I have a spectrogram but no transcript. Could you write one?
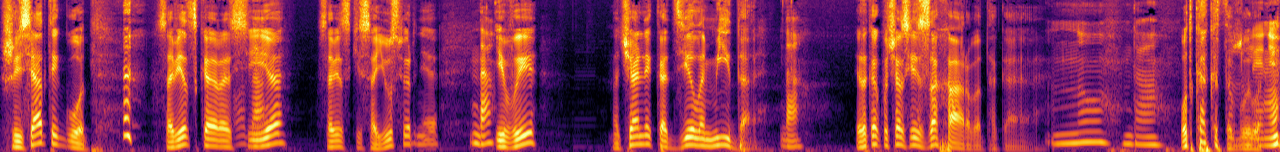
60-й год, Советская Россия, Советский Союз, вернее, Да, и вы начальник отдела МИДа. да. Это как вот сейчас есть Захарова такая. Ну, да, Вот как это было?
